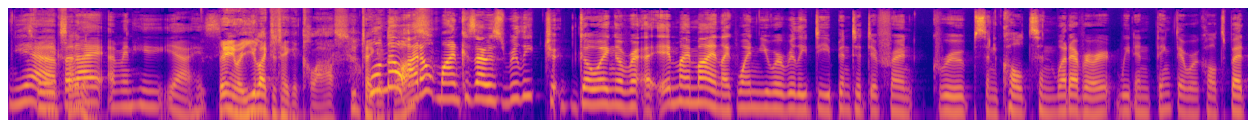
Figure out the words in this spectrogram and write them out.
Yeah but i i mean he yeah he's But anyway, you like to take a class. You take well no class. i don't mind because i was really tr- going around in my mind like when you were really deep into different groups and cults and whatever we didn't think there were cults but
